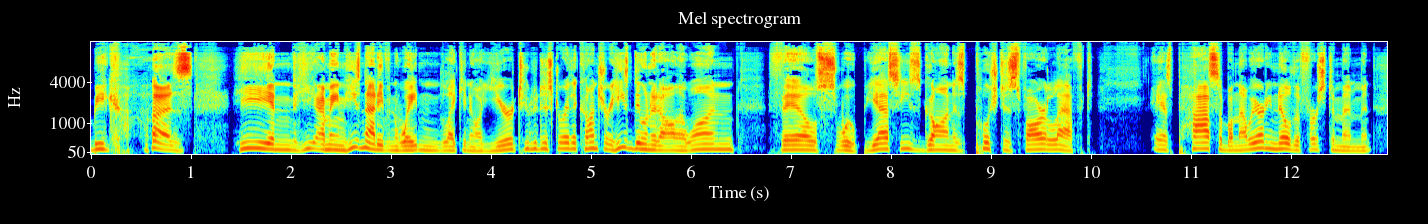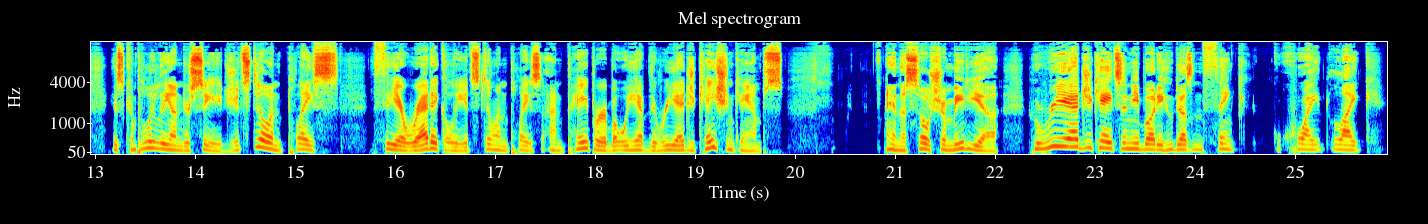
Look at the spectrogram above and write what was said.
because he and he I mean he's not even waiting like you know a year or two to destroy the country. He's doing it all in one fell swoop. Yes, he's gone as pushed as far left as possible. Now we already know the First Amendment is completely under siege. It's still in place theoretically, it's still in place on paper, but we have the re-education camps and the social media who re-educates anybody who doesn't think quite like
